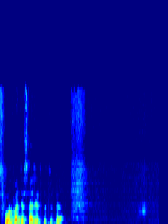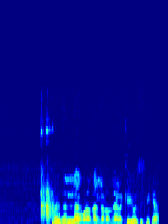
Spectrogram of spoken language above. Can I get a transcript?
സ്പൂൺ പഞ്ചസാര എടുത്തിട്ടുണ്ട്. ഇതെല്ലാം കൂടെ നല്ലോണം ഒന്ന് ഇളക്കി യോജിപ്പിക്കാം.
